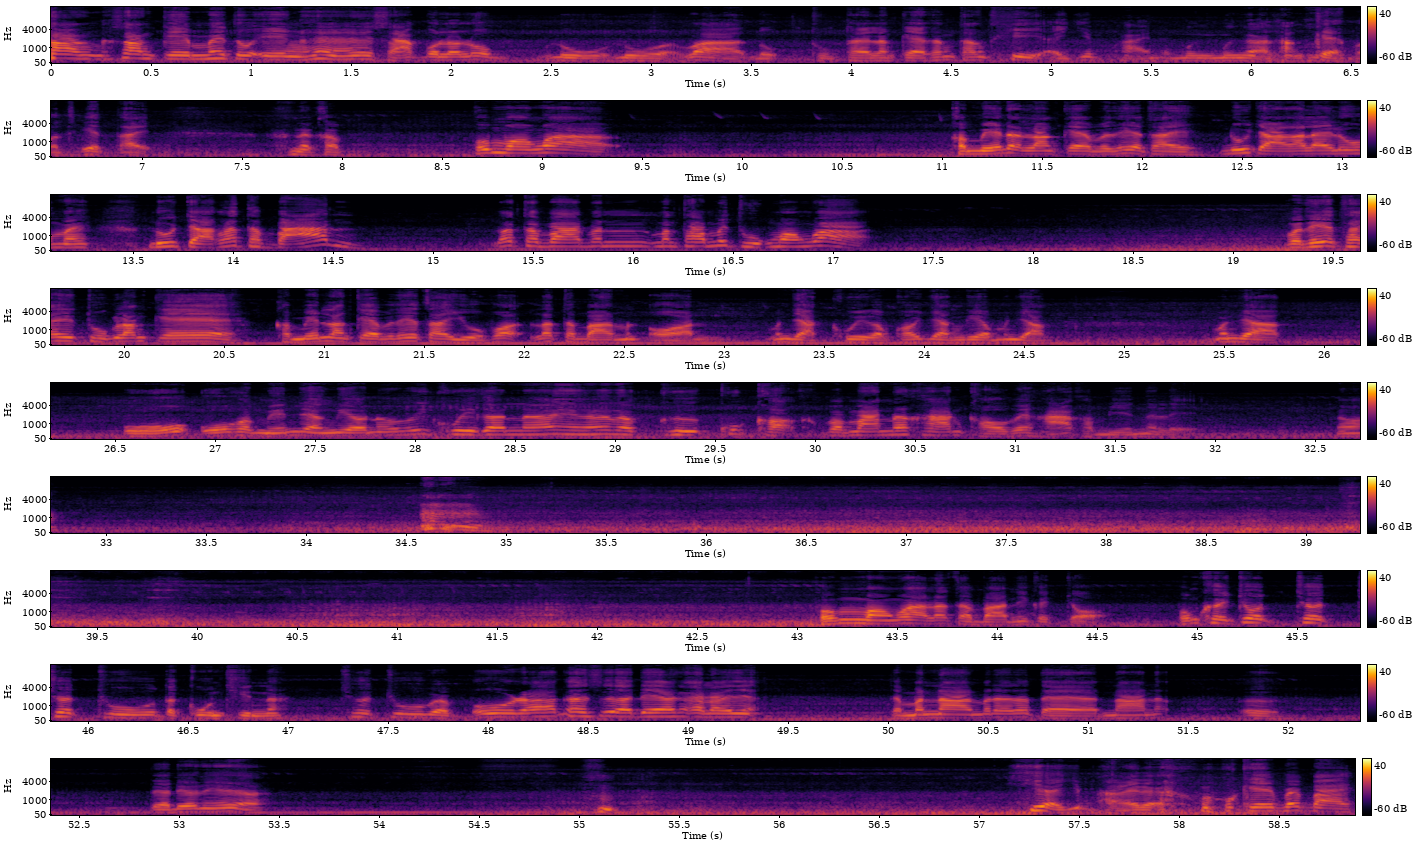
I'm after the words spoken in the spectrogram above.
สร้างสร้างเกมให้ตัวเองให้ให้สากลโลกดูดูว่าถูกไทยรังแกทั้งทั้งที่ไอ้ยิบหายเนี่ยมึงมึงอะรังแกประเทศไทยนะครับ ผมมองว่า เขมรรังแกประเทศไทย ดูจากอะไรรู้ไหมดูจากรัฐบาล รัฐบาลมันมันทำให้ถูกมองว่า ประเทศไทยถูกรังแกเขมรรังแกประเทศไทยอยู่เพราะรัฐบาลมันอ่อน มันอยากคุยกับเขาอย่างเดียวมันอยาก มันอยาก โอ้โอ้เขมรอย่างเดียวนะเฮ้ยคุยกันนะอย่างนั้นคือคุกเขาประมาณนักคานเขาไปหาเขมรนั่นแหละเนาะ ผมมองว่ารัฐบาลนี้กระจอกผมเคยเชิดเชิดเชิดชูตระกูลชินนะเชิดชูแบบโอ้รักเสื้อแดงอะไรเนี่ย แต่มันนานมาได้ตั้งแต่นานแล้วเออ แต่เดี๋ยวนี้เหรอเฮี้ยยิบหายเลยโอเคบ๊ายบาย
